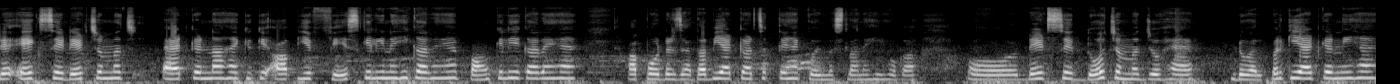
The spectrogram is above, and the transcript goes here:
एक से डेढ़ चम्मच ऐड करना है क्योंकि आप ये फेस के लिए नहीं कर रहे हैं, पाँव के लिए कर रहे हैं। आप पाउडर ज़्यादा भी ऐड कर सकते हैं, कोई मसला नहीं होगा। और डेढ़ से दो चम्मच जो है डेवलपर की ऐड करनी है।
